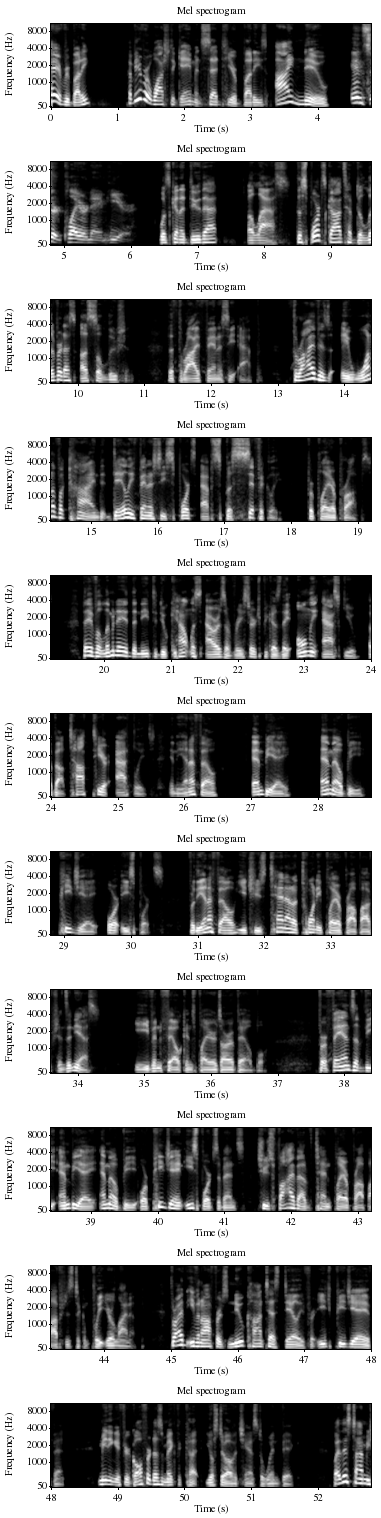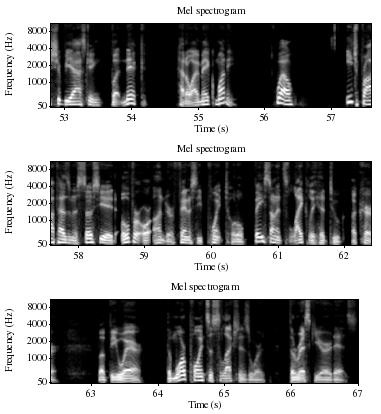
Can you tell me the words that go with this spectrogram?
Hey, everybody. Have you ever watched a game and said to your buddies, I knew Insert player name here. was going to do that? Alas, the sports gods have delivered us a solution the Thrive Fantasy app. Thrive is a one of a kind daily fantasy sports app specifically for player props. They've eliminated the need to do countless hours of research because they only ask you about top tier athletes in the NFL, NBA, MLB, PGA, or esports. For the NFL, you choose 10 out of 20 player prop options, and yes, even Falcons players are available. For fans of the NBA, MLB, or PGA and esports events, choose 5 out of 10 player prop options to complete your lineup. Thrive even offers new contests daily for each PGA event, meaning if your golfer doesn't make the cut, you'll still have a chance to win big. By this time, you should be asking, but Nick, how do I make money? Well, each prop has an associated over or under fantasy point total based on its likelihood to occur. But beware, the more points a selection is worth, the riskier it is.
